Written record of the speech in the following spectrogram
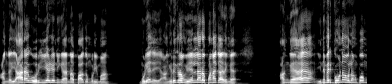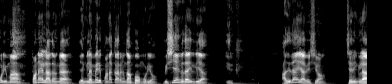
அங்க யாராவது ஒரு ஏழை நீங்க யாருன்னா பார்க்க முடியுமா? முடியாது. அங்க இருக்கிறவங்க எல்லாரும் பணக்காரங்க. அங்க இந்த மாதிரி குணம் உள்ளவங்க போக முடியுமா? பணம் இல்லாதவங்க. எங்களை மாரி பணக்காரங்க தான் போக முடியும். விஷயம் எங்க தான் இல்லையா? இருக்கு. அதுதான் ஐயா விஷயம். சரிங்களா?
